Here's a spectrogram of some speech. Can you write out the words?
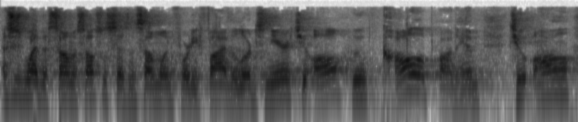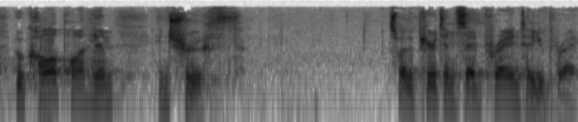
This is why the psalmist also says in Psalm 145 the Lord's near to all who call upon him, to all who call upon him in truth. That's why the Puritan said, Pray until you pray.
